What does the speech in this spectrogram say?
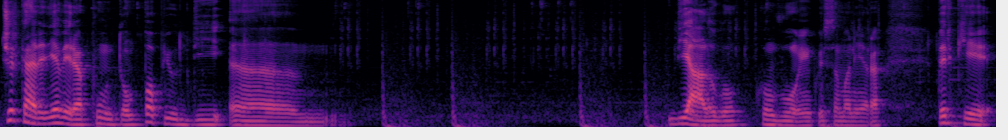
cercare di avere appunto un po' più di ehm, dialogo con voi in questa maniera perché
